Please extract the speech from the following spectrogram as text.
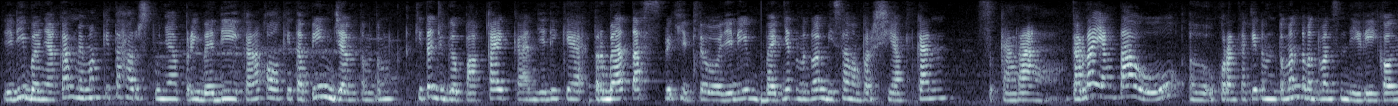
Jadi banyak kan memang kita harus punya pribadi karena kalau kita pinjam teman-teman kita juga pakai kan jadi kayak terbatas begitu. Jadi baiknya teman-teman bisa mempersiapkan sekarang. Karena yang tahu uh, ukuran kaki teman-teman teman-teman sendiri kalau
